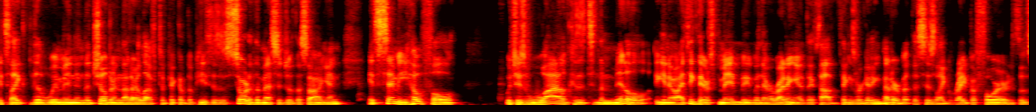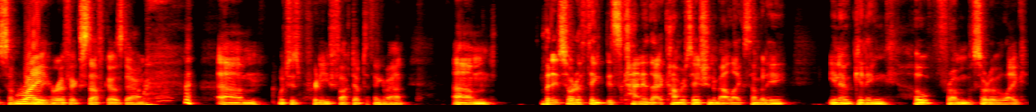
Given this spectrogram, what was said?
it's like the women and the children that are left to pick up the pieces is sort of the message of the song. And it's semi hopeful which is wild because it's in the middle. You know i think there's maybe when they were writing it they thought things were getting better but this is like right before some really horrific stuff goes down um which is pretty fucked up to think about. Um but it sort of think it's kind of that conversation about like somebody you know getting hope from sort of like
